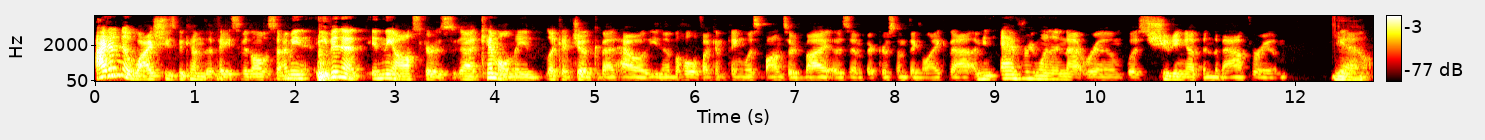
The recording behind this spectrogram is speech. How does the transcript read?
I don't know why she's become the face of it all of a sudden. I mean, even at in the Oscars, uh, Kimmel made like a joke about how you know the whole fucking thing was sponsored by Ozempic or something like that. I mean, everyone in that room was shooting up in the bathroom. You Yeah. know,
